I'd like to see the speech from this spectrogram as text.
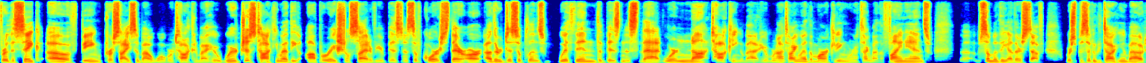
for the sake of being precise about what we're talking about here, we're just talking about the operational side of your business. Of course, there are other disciplines within the business that we're not talking about here. We're not talking about the marketing, we're not talking about the finance, uh, some of the other stuff. We're specifically talking about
